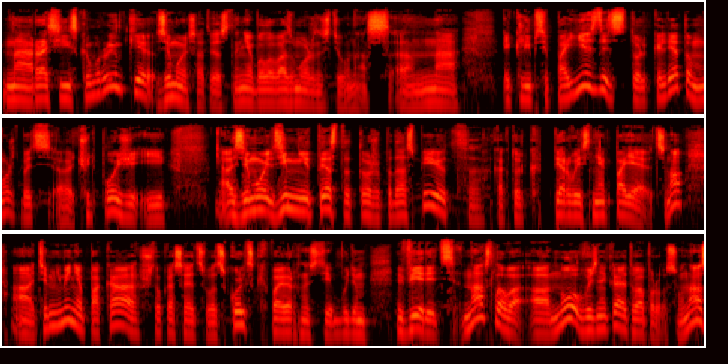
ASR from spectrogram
на российском рынке. Зимой, соответственно, не было возможности у нас а, на Eclipse поездить, только летом, может быть, а, чуть позже. И зимой зимние тесты тоже подоспеют, как только первый снег появится. Но а, тем не менее, пока, что касается вот скользких поверхностей, будем верить на слово, а, но возникает вопрос. У нас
